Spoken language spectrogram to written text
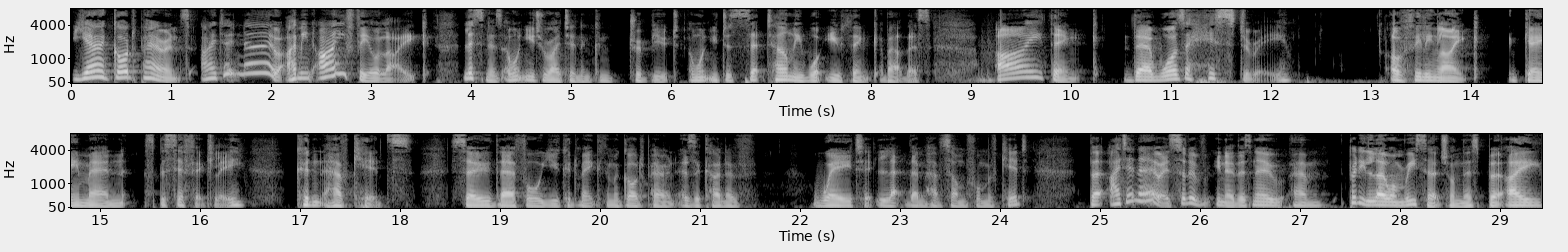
Yeah, godparents. I don't know. I mean, I feel like listeners. I want you to write in and contribute. I want you to set, tell me what you think about this. I think there was a history of feeling like gay men specifically couldn't have kids. So therefore you could make them a godparent as a kind of way to let them have some form of kid. But I don't know. It's sort of you know, there's no um, pretty low on research on this, but I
